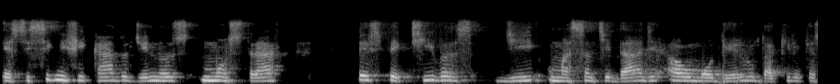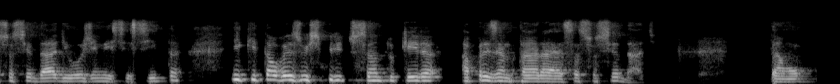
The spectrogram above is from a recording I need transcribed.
esse significado de nos mostrar perspectivas de uma santidade ao modelo daquilo que a sociedade hoje necessita e que talvez o Espírito Santo queira apresentar a essa sociedade. Então,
